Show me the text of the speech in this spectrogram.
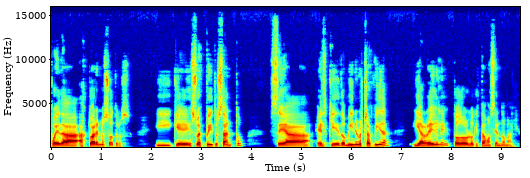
pueda actuar en nosotros y que su Espíritu Santo sea el que domine nuestras vidas y arregle todo lo que estamos haciendo mal.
